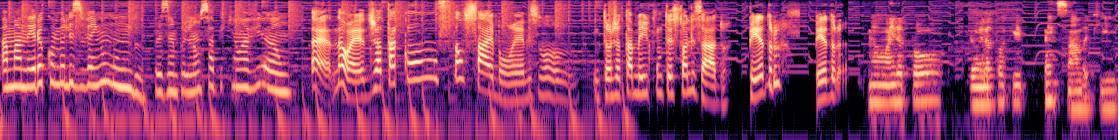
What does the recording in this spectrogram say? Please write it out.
a maneira como eles veem o mundo. Por exemplo, ele não sabe que é um avião. É, não, é, já tá com. Não saibam, eles não. Então já tá meio contextualizado. Pedro? Pedro? Não, ainda tô. Eu ainda tô aqui pensando aqui.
